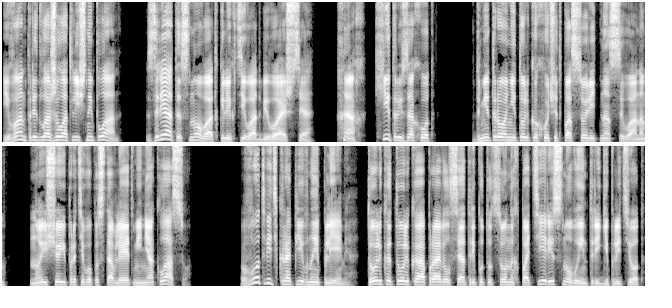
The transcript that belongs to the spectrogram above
Иван предложил отличный план. Зря ты снова от коллектива отбиваешься. Хах, хитрый заход. Дмитро не только хочет поссорить нас с Иваном, но еще и противопоставляет меня классу. Вот ведь крапивное племя. Только-только оправился от репутационных потерь и снова интриги плетет.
